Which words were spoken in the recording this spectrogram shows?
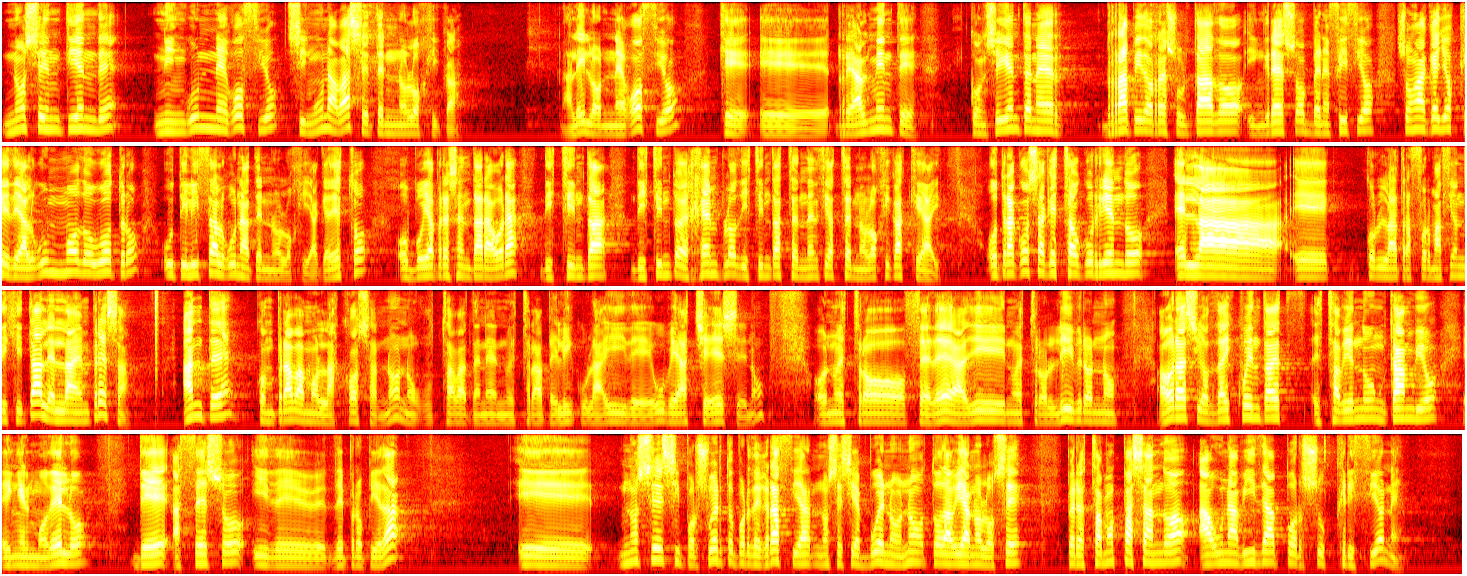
no se entiende ningún negocio sin una base tecnológica. ¿Vale? Los negocios que eh, realmente consiguen tener rápidos resultados, ingresos, beneficios, son aquellos que de algún modo u otro utilizan alguna tecnología. Que de esto os voy a presentar ahora distintos ejemplos, distintas tendencias tecnológicas que hay. Otra cosa que está ocurriendo eh, con la transformación digital en las empresas. Antes comprábamos las cosas, ¿no? Nos gustaba tener nuestra película ahí de VHS, ¿no? O nuestros CD allí, nuestros libros, ¿no? Ahora, si os dais cuenta, está habiendo un cambio en el modelo de acceso y de, propiedad. Eh, no sé si por suerte o por desgracia, no sé si es bueno o no, todavía no lo sé, pero estamos pasando a, una vida por suscripciones.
